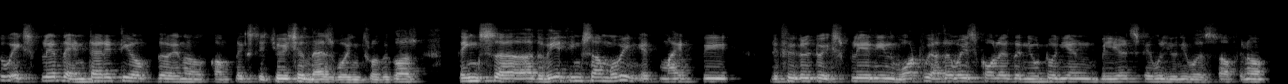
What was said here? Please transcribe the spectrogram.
to explain the entirety of the you know complex situation that's going through because things, uh, the way things are moving, it might be difficult to explain in what we otherwise call as the Newtonian billiards table universe of, you know,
